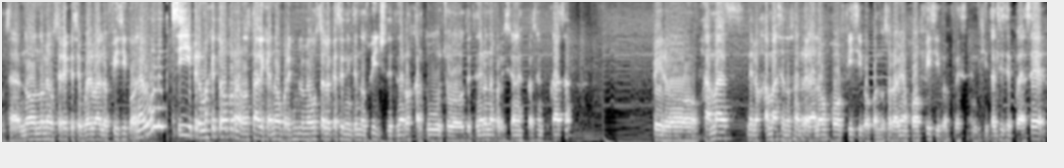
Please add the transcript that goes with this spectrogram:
O sea, no, no me gustaría que se vuelva a lo físico. En algún momento sí, pero más que todo por la nostalgia, ¿no? Por ejemplo, me gusta lo que hace Nintendo Switch, de tener los cartuchos, de tener una colección de espacio en tu casa. Pero jamás, de los jamás se nos han regalado un juego físico cuando solo habían juegos físicos. Pues en digital sí se puede hacer.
